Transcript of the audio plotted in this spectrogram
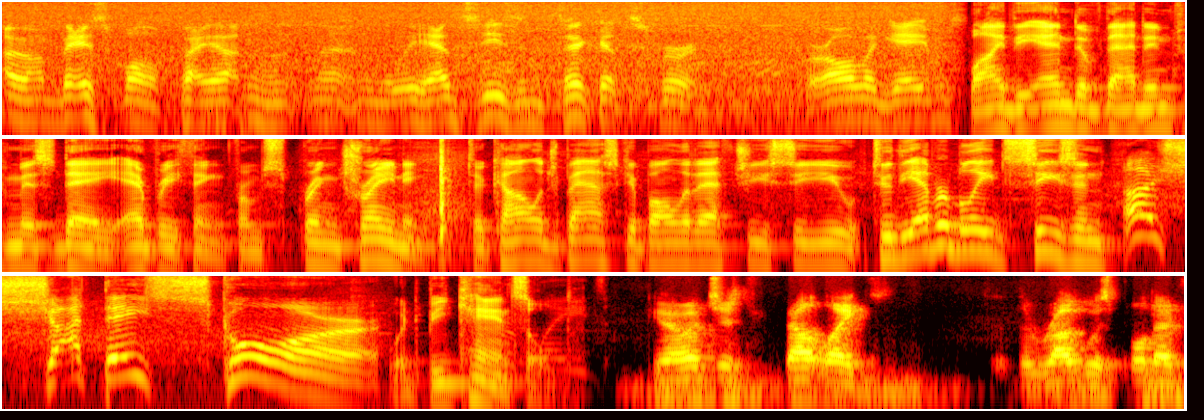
I'm a baseball fan and, and we had season tickets for for all the games. By the end of that infamous day, everything from spring training to college basketball at FGCU to the Everblades season, a shot they score, would be canceled. You know, it just felt like the rug was pulled out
